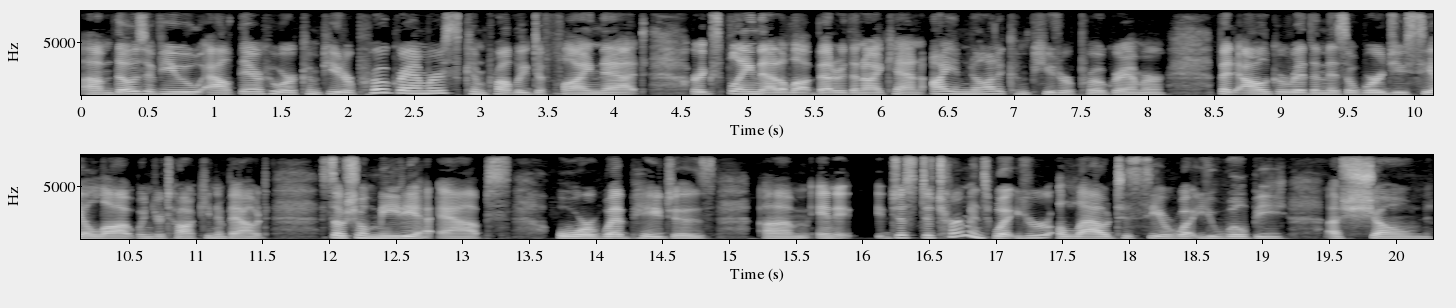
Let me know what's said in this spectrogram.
Um, those of you out there who are computer programmers can probably define that or explain that a lot better than I can. I am not a computer programmer, but algorithm is a word you see a lot when you're talking about social media apps or web pages. Um, and it, it, just determines what you're allowed to see or what you will be uh, shown.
